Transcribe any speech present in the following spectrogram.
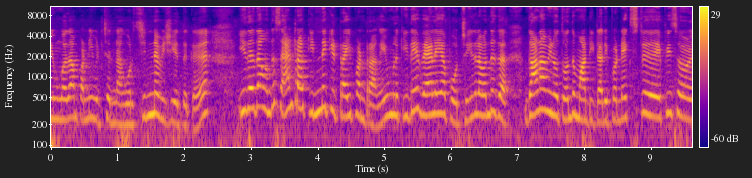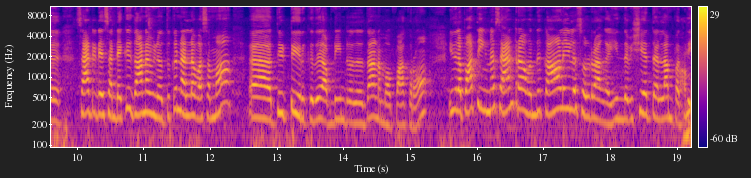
இவங்க தான் பண்ணி வச்சிருந்தாங்க ஒரு சின்ன விஷயத்துக்கு. இதை தான் வந்து சாண்ட்ராக்கு இன்னைக்கு ட்ரை பண்ணுறாங்க இவங்களுக்கு இதே வேலையாக போச்சு. இதில் வந்து க- கானா வினோத் வந்து மாட்டிட்டார். இப்போ நெக்ஸ்ட்டு எபிசோடு சாட்டர்டே சண்டேக்கு கானா வினோத்துக்கு நல்ல வசமாக திட்டு இருக்குது அப்படின்றது தான் நம்ம பார்க்குறோம். இதில் பார்த்தீங்கன்னா சாண்ட்ரா வந்து காலையில் சொல்கிறாங்க இந்த விஷயத்தெல்லாம் பற்றி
